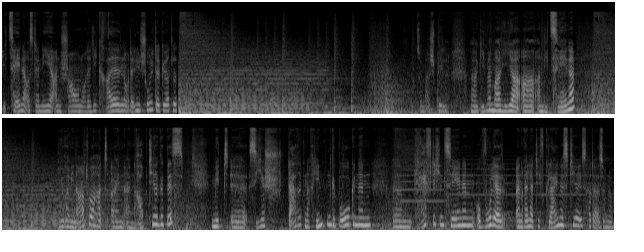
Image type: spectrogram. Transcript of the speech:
die Zähne aus der Nähe anschauen oder die Krallen oder den Schultergürtel. Beispiel äh, gehen wir mal hier äh, an die Zähne. Juravinator hat ein, ein Raubtiergebiss mit äh, sehr stark nach hinten gebogenen, ähm, kräftigen Zähnen. Obwohl er ein relativ kleines Tier ist, hat er also eine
